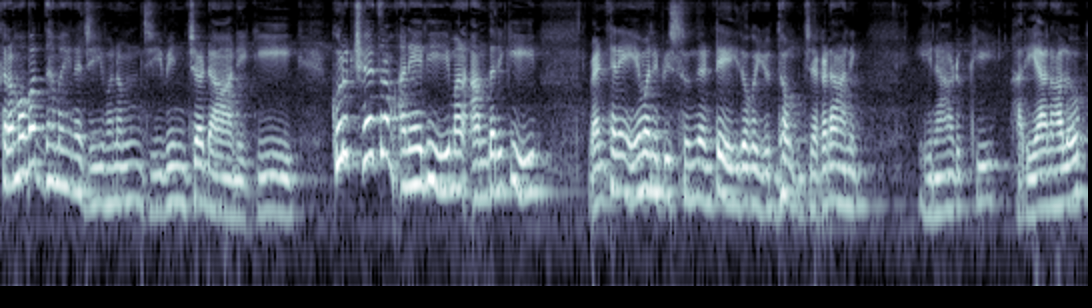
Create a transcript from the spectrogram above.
క్రమబద్ధమైన జీవనం జీవించడానికి. కురుక్షేత్రం అనేది మన అందరికీ వెంటనే ఏమనిపిస్తుందంటే ఇది ఒక యుద్ధం జగడాని. ఈనాడుకి హర్యానాలో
